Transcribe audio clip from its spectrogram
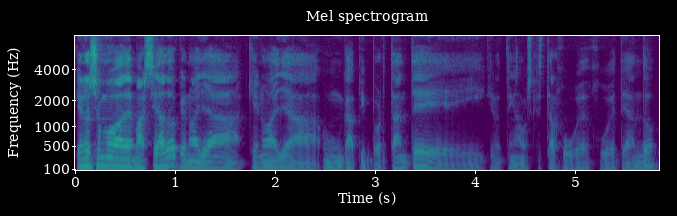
Que no se mueva demasiado, que no haya, que no haya un gap importante y que no tengamos que estar jugueteando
